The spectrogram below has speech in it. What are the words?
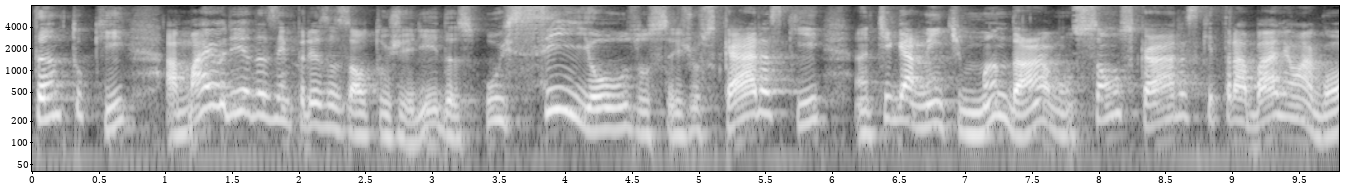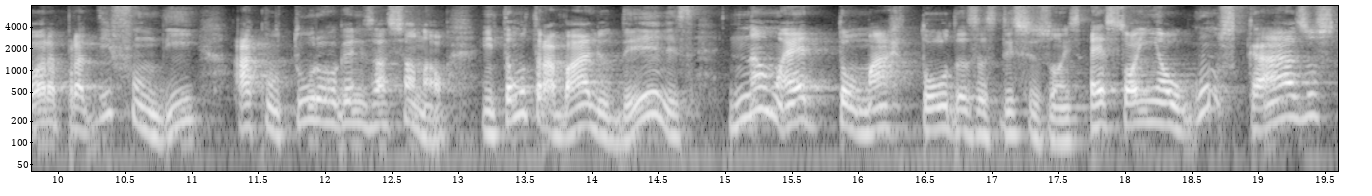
Tanto que a maioria das empresas autogeridas, os CEOs, ou seja, os caras que antigamente mandavam, são os caras que trabalham agora para difundir a cultura organizacional. Então, o trabalho deles não é tomar todas as decisões, é só em alguns casos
